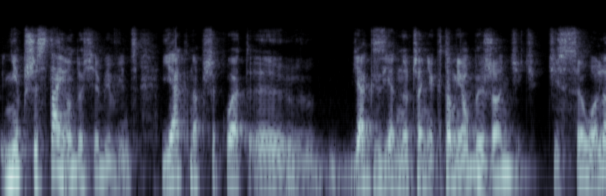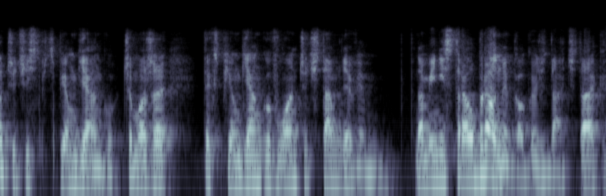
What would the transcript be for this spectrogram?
nie przystają do siebie, więc jak na przykład e, jak zjednoczenie, kto miałby rządzić? Ci z Seulu czy ci z Pjongjangu? Czy może tych z Pjongjangu włączyć tam, nie wiem, na ministra obrony kogoś dać, tak?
